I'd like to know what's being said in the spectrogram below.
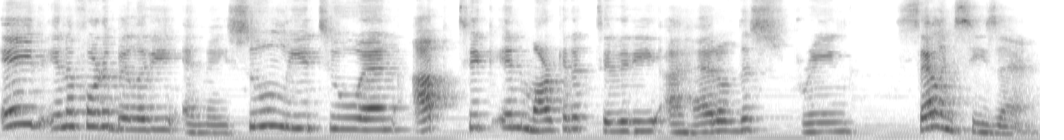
aid in affordability and may soon lead to an uptick in market activity ahead of the spring selling season.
